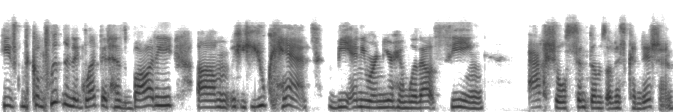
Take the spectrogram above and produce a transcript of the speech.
He's completely neglected his body. Um, you can't be anywhere near him without seeing actual symptoms of his condition.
